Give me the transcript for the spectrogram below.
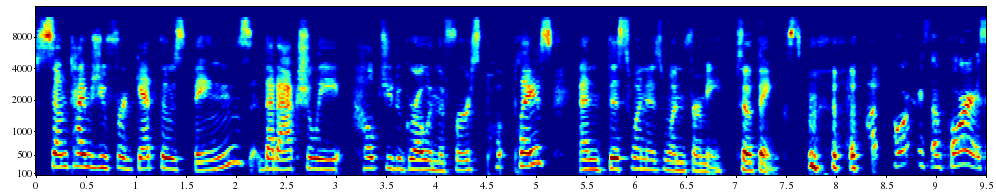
sometimes you forget those things that actually helped you to grow in the first place. And this one is one for me. So thanks. of course. Of course.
